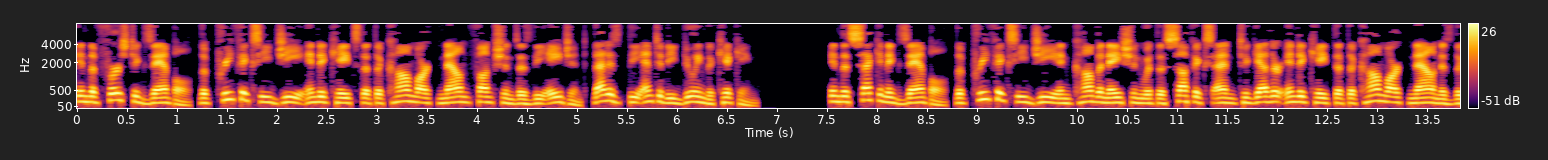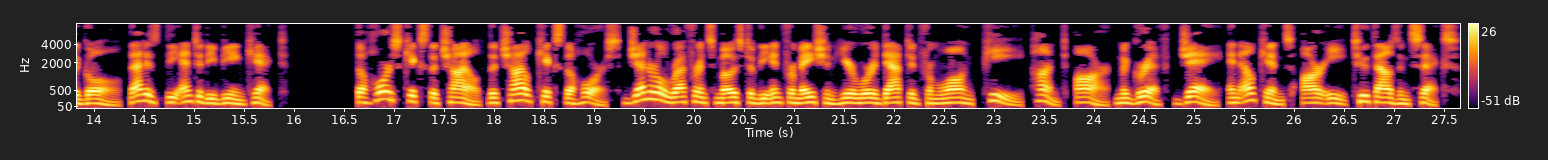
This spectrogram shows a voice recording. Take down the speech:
In the first example, the prefix eg indicates that the ka-marked noun functions as the agent, that is, the entity doing the kicking. In the second example, the prefix eg in combination with the suffix n together indicate that the ka-marked noun is the goal, that is, the entity being kicked. The horse kicks the child, the child kicks the horse. General reference Most of the information here were adapted from Wong, P., Hunt, R., McGriff, J., and Elkins, R. E. 2006.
